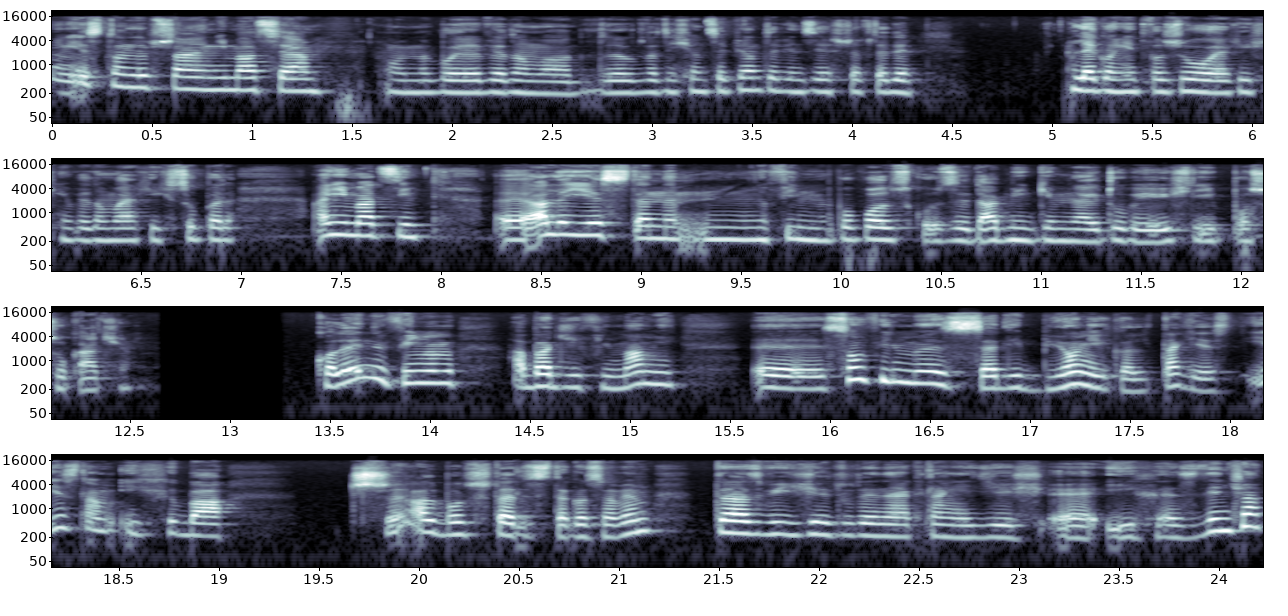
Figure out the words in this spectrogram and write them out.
no jest to lepsza animacja, no bo wiadomo, rok 2005, więc jeszcze wtedy Lego nie tworzyło jakichś nie wiadomo jakich super animacji, e, ale jest ten mm, film po polsku z dubbingiem na YouTubie, jeśli poszukacie. Kolejnym filmem, a bardziej filmami, e, są filmy z serii Bionicle. Tak jest. Jest tam ich chyba trzy albo cztery z tego co wiem. Teraz widzicie tutaj na ekranie gdzieś e, ich zdjęcia.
